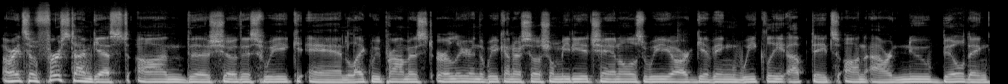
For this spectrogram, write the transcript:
all right, so first time guest on the show this week. And like we promised earlier in the week on our social media channels, we are giving weekly updates on our new building.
